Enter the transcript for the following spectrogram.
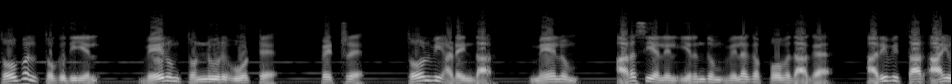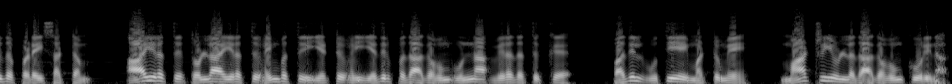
தோபல் தொகுதியில் வேறும் தொன்னூறு ஓட்டு பெற்று தோல்வி அடைந்தார். மேலும் அரசியலில் இருந்தும் விலகப் போவதாக அறிவித்தார் ஆயுதப்படை சட்டம். ஆயிரத்து தொள்ளாயிரத்து ஐம்பத்து எட்டு எதிர்ப்பதாகவும் உண்ணா விரதத்துக்கு பதில் உத்தியை மட்டுமே மாற்றியுள்ளதாகவும் கூறினார்.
